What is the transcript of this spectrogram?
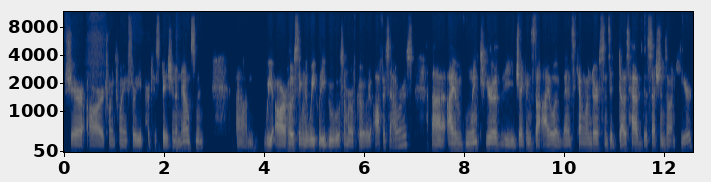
share our 2023 participation announcement. Um, we are hosting the weekly Google Summer of Code office hours. Uh, I have linked here the Jenkins.io events calendar since it does have the sessions on here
